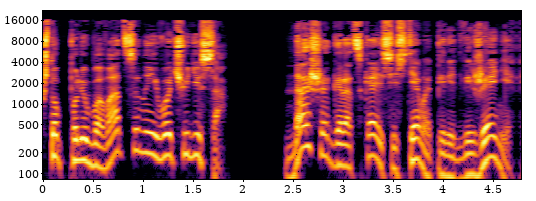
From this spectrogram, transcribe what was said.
чтобы полюбоваться на его чудеса. Наша городская система передвижения...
